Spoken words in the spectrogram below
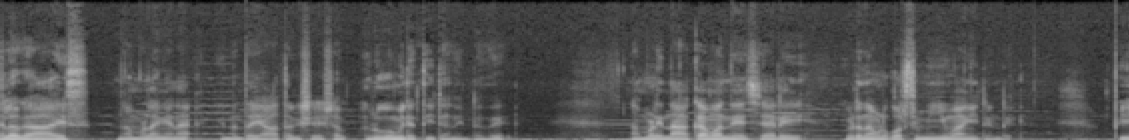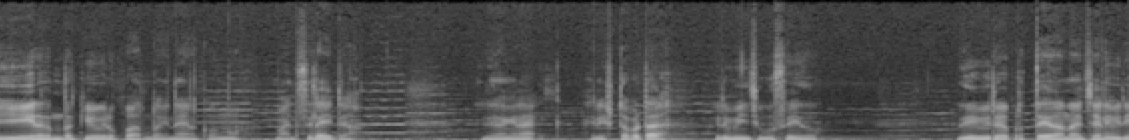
ഹലോ ഗായ്സ് നമ്മളെങ്ങനെ ഇന്നത്തെ യാത്രയ്ക്ക് ശേഷം റൂമിലെത്തിയിട്ടാണ് നിന്നത് നമ്മൾ ഇന്ന് ആക്കാൻ വന്നു വെച്ചാൽ ഇവിടെ നമ്മൾ കുറച്ച് മീൻ വാങ്ങിയിട്ടുണ്ട്. പേര് എന്തൊക്കെയോ ഒരു പറഞ്ഞു. പിന്നെ എനിക്കൊന്നും മനസ്സിലായിട്ടാ ഇതിനങ്ങനെ ഇഷ്ടപ്പെട്ട ഒരു മീൻ ചൂസ് ചെയ്തു. ഇത് ഇവരെ പ്രത്യേകത എന്ന് വെച്ചാൽ ഇവർ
